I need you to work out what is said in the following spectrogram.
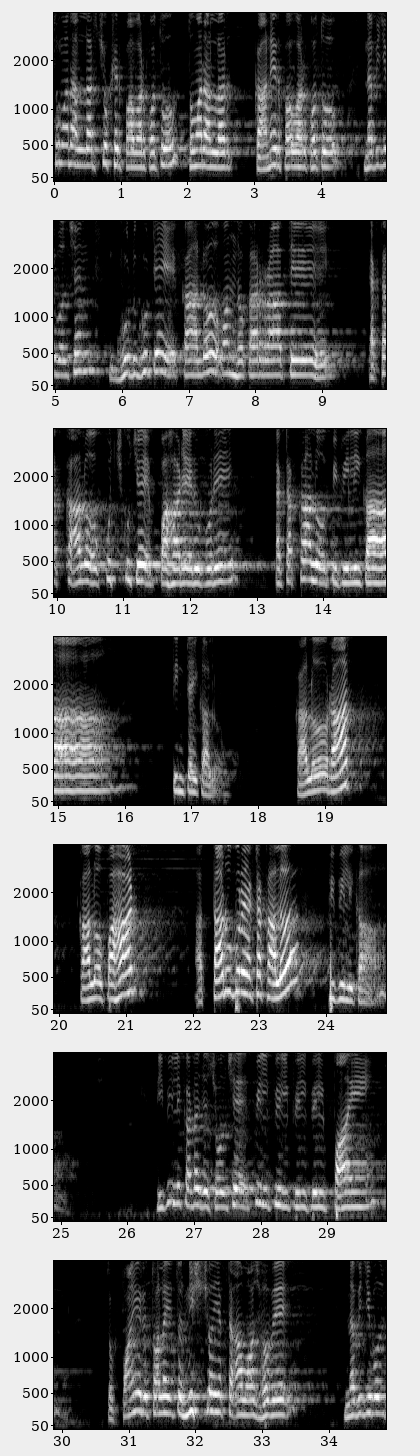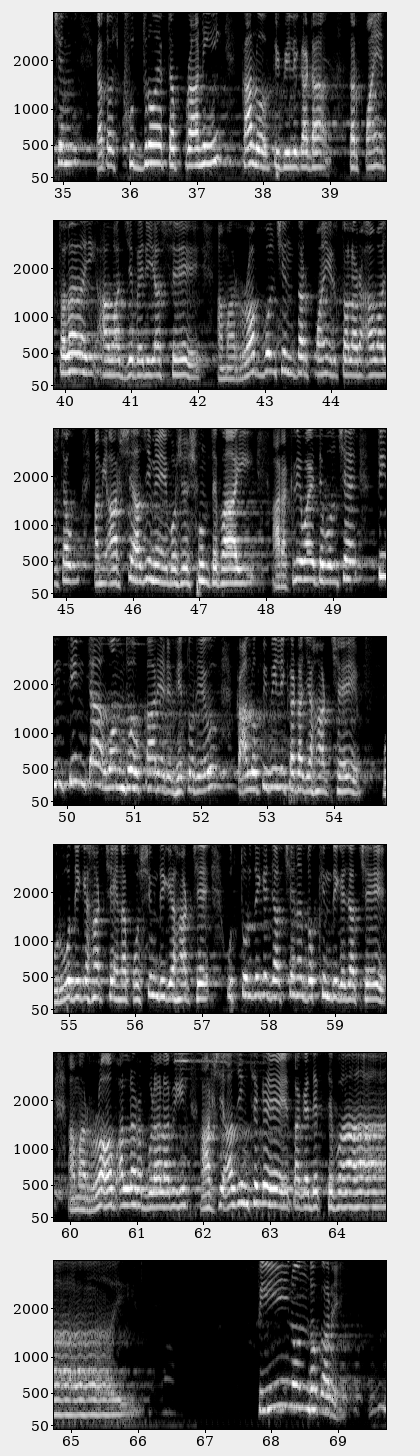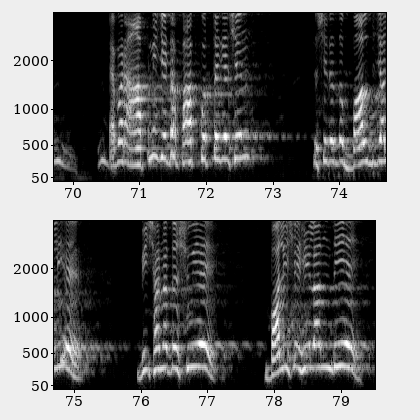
তোমার আল্লাহর চোখের পাওয়ার কত? তোমার আল্লাহর কানের পাওয়ার কত? নাবিজি বলছেন, ঘুটঘুটে কালো অন্ধকার রাতে, একটা কালো কুচকুচে পাহাড়ের উপরে, একটা কালো পিপিলিকা। তিনটাই কালো। কালো রাত, কালো পাহাড়, আর তার উপরে একটা কালো পিপিলিকা। পিপিলিকাটা যে চলছে, পিল পিল পিল পিল, পায়ে। তো পায়ের তলায় তো নিশ্চয় একটা আওয়াজ হবে। নাবিজি বলছেন, এত ক্ষুদ্র একটা প্রাণী, কালো পিপিলিকাটা। তার পায়ের তলায় আওয়াজ যে বেরিয়ে আসছে, আমার রব বলছেন, তার পায়ের তলার আওয়াজটাও আমি আরশে আজিমে বসে শুনতে পাই। আর এক বলছে, তিন তিনটা অন্ধকারের ভেতরেও কালো পিপিলিকাটা যে হাঁটছে, পূর্ব দিকে হাঁটছে না পশ্চিম দিকে হাঁটছে, উত্তর দিকে যাচ্ছে না দক্ষিণ দিকে যাচ্ছে, আমার রব আল্লাহ রব্বুল আলমিন আরশে আজিম থেকে তাকে দেখতে পাই তিন অন্ধকারে এবার আপনি যেটা পাপ করতে গেছেন, তো সেটা তো বাল্ব জ্বালিয়ে, বিছানাতে শুয়ে, বালিশে হিলান দিয়ে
